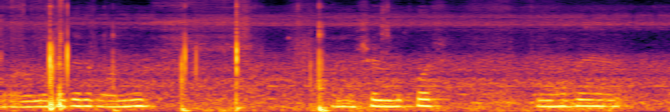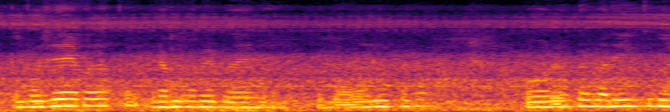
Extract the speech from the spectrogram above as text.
বড় লোকেদের মানুষ মানুষের উপর কীভাবে বোঝা যায় কথা তো এরকমভাবে বোঝা যায় বড়ো লোকেরা, বড়ো লোকের বাড়ি তুমি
